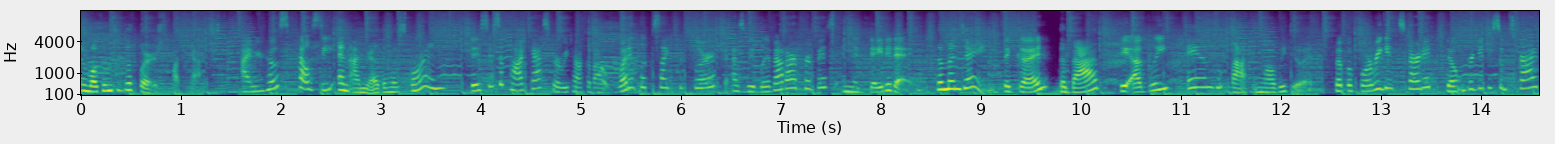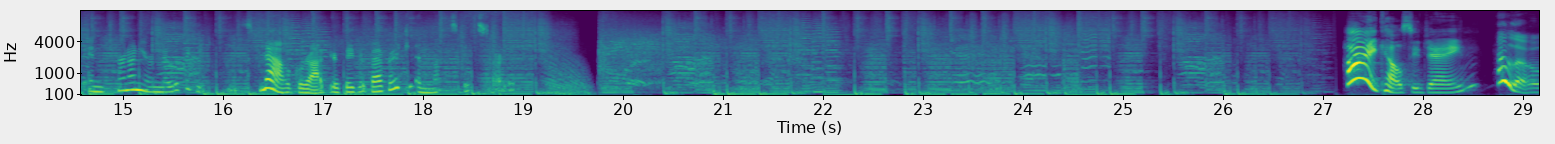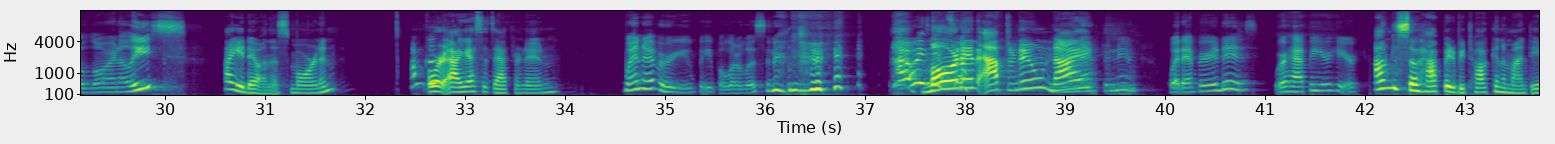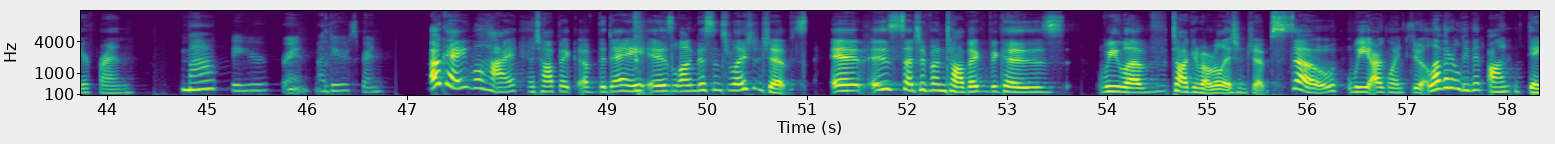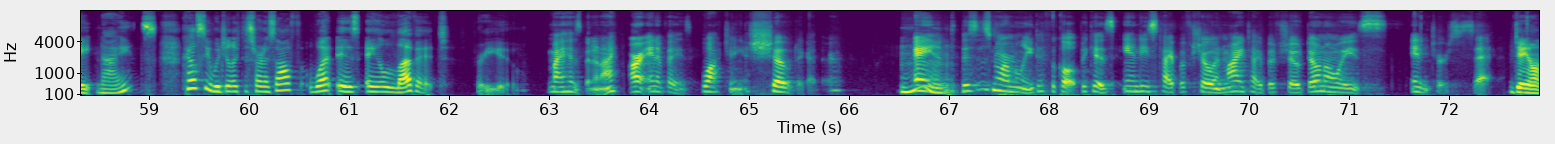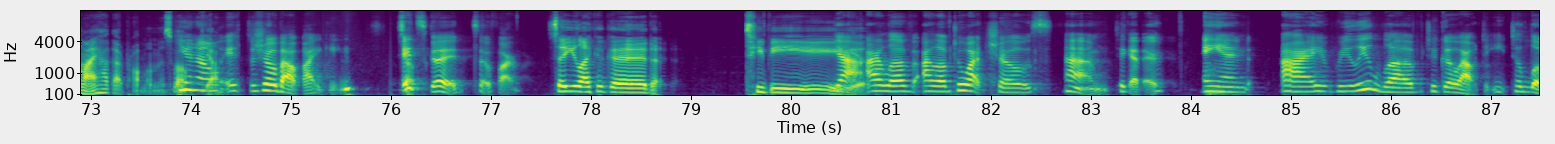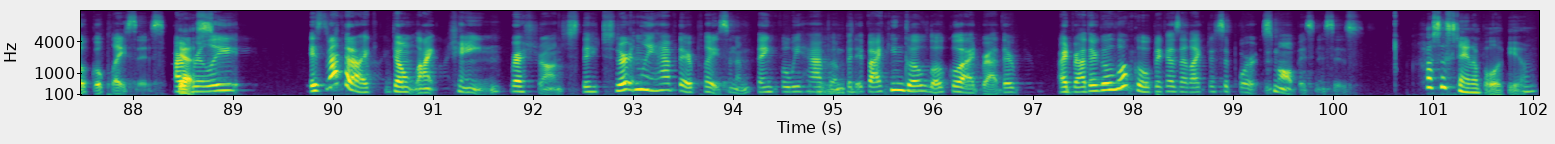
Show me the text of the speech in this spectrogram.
and welcome to the Flourish Podcast. I'm your host, Kelsey. And I'm your other host, Lauren. This is a podcast where we talk about what it looks like to flourish as we live out our purpose in the day to day The mundane, the good, the bad, the ugly. and laughing while we do it. But before we get started, don't forget to subscribe and turn on your notifications. Now, grab your favorite beverage and let's get started. Hi, Kelsey Jane. Hello, Lauren Elise. How you doing this morning? I'm good. Or I guess it's afternoon. Whenever you people are listening to it. I always get Morning, afternoon, Morning, night. afternoon. Whatever it is, we're happy you're here. I'm just so happy to be talking to my dear friend. My dear friend, my dearest friend. Okay, well, hi. The topic of the day is long distance relationships. It is such a fun topic because we love talking about relationships. So, we are going to do a love it or leave it on date nights. Kelsey, would you like to start us off? What is a love it for you? My husband and I are in a phase watching a show together. Mm. And this is normally difficult because Andy's type of show and my type of show don't always intersect. Daniel and I have that problem as well. you know, Yeah. it's a show about Vikings. So- it's good so far. So, you like a good TV? Yeah, I love I love to watch shows um together. And I really love to go out to eat to local places. Yes. I really it's not that I don't like chain restaurants. They certainly have their place and I'm thankful we have them. But if I can go local, I'd rather I'd rather go local because I like to support small businesses. How sustainable of you.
